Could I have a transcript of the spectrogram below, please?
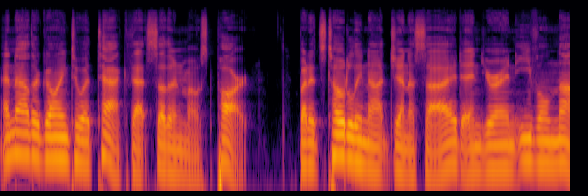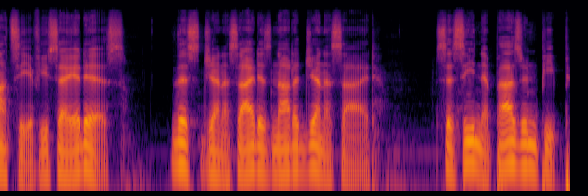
and now they're going to attack that southernmost part. But it's totally not genocide, and you're an evil Nazi if you say it is. This genocide is not a genocide. Ceci n'est pas une pipe.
